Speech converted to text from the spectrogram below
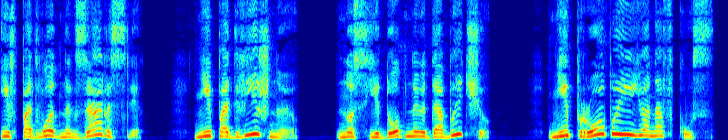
и в подводных зарослях неподвижную, но съедобную добычу, не пробуя ее на вкус,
